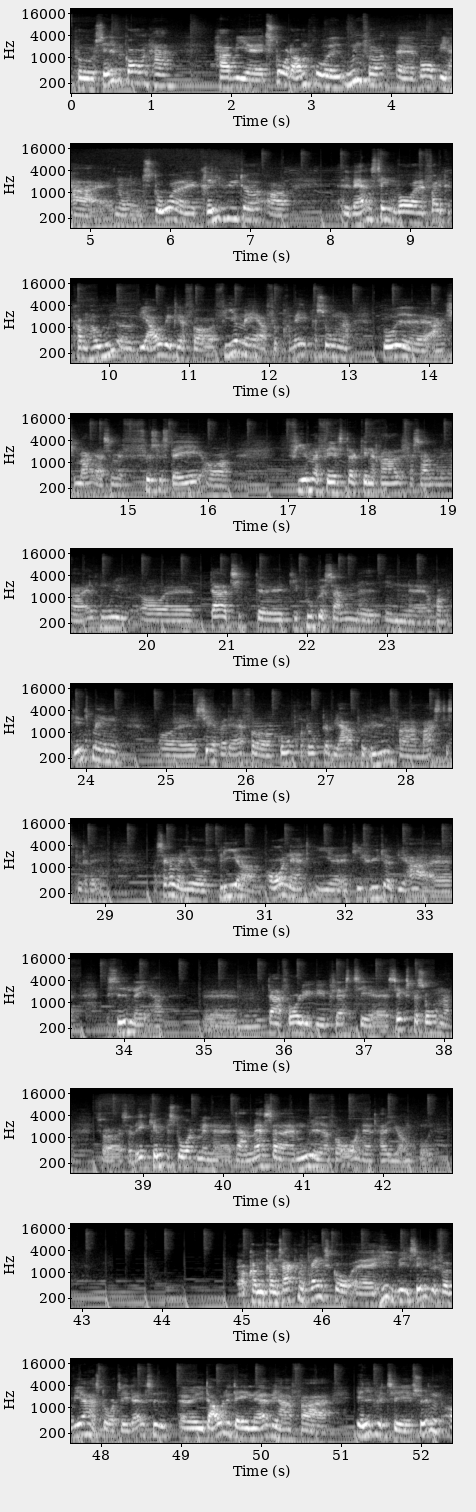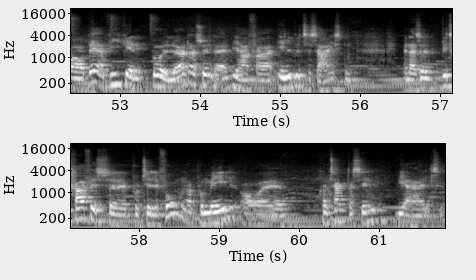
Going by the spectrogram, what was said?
på selve gården her har vi et stort område udenfor, hvor vi har nogle store grillhytter og alverdens ting, hvor øh, folk kan komme herud, og vi afvikler for firmaer og for privatpersoner, både øh, arrangementer altså med fødselsdage og firmafester, generalforsamlinger og alt muligt. Og øh, der er tit, øh, de booker sammen med en øh, romagensmaling og øh, ser, hvad det er for gode produkter, vi har på hylden fra Mars Destilleriet. Og så kan man jo blive og overnatte i øh, de hytter, vi har øh, ved siden af her. Øh, der er forløbig plads til øh, seks personer, så, så det er ikke kæmpestort, men øh, der er masser af muligheder for overnat her i området. At komme i kontakt med Bringsgård er helt vildt simpelt, for vi er her stort set altid. Øh, I dagligdagen er vi her fra 11 til 17, og hver weekend, både lørdag og søndag, er vi her fra 11 til 16. Men altså, vi træffes øh, på telefon og på mail, og øh, kontakter os Vi er her altid.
